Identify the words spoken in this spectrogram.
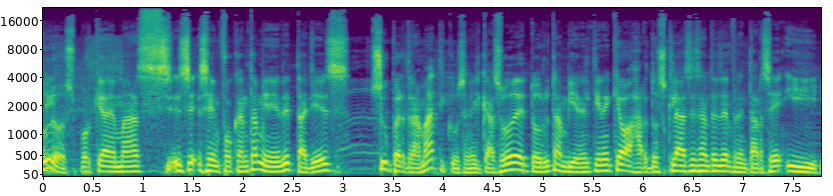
duros, porque además se, se enfocan también en detalles súper dramáticos. En el caso de Toru también él tiene que bajar dos clases antes de enfrentarse y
